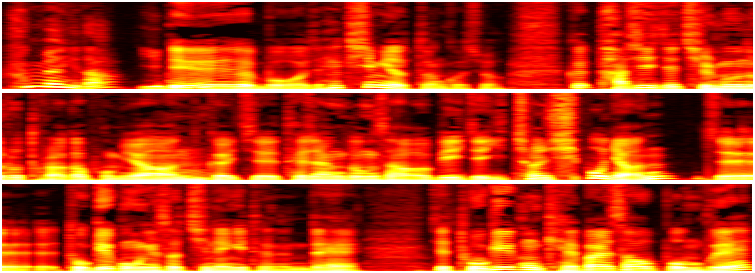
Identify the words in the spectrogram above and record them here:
한 명이다. 이분 예, 예, 뭐 핵심이었던 거죠. 그 다시 이제 질문으로 돌아가 보면 음. 그 이제 대장동 사업이 이제 2015년 이제 도계공에서 진행이 되는데 이제 도계공 개발 사업 본부에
